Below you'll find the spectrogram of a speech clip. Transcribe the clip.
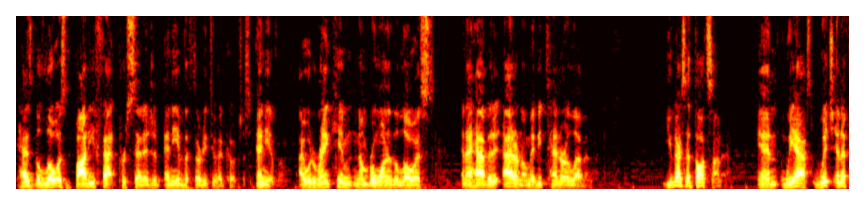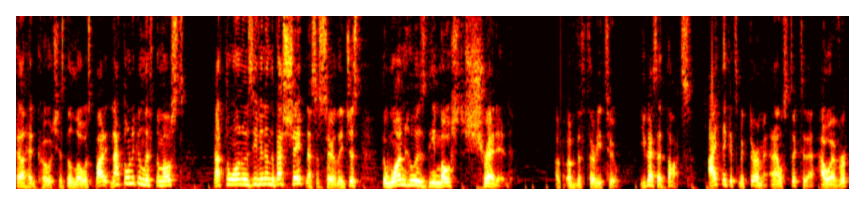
has the lowest body fat percentage of any of the 32 head coaches. Any of them. I would rank him number one of the lowest, and I have it at, I don't know, maybe 10 or 11. You guys had thoughts on it and we asked which NFL head coach has the lowest body, not the one who can lift the most, not the one who's even in the best shape necessarily, just the one who is the most shredded of, of the 32. You guys had thoughts. I think it's McDermott, and I will stick to that. However,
